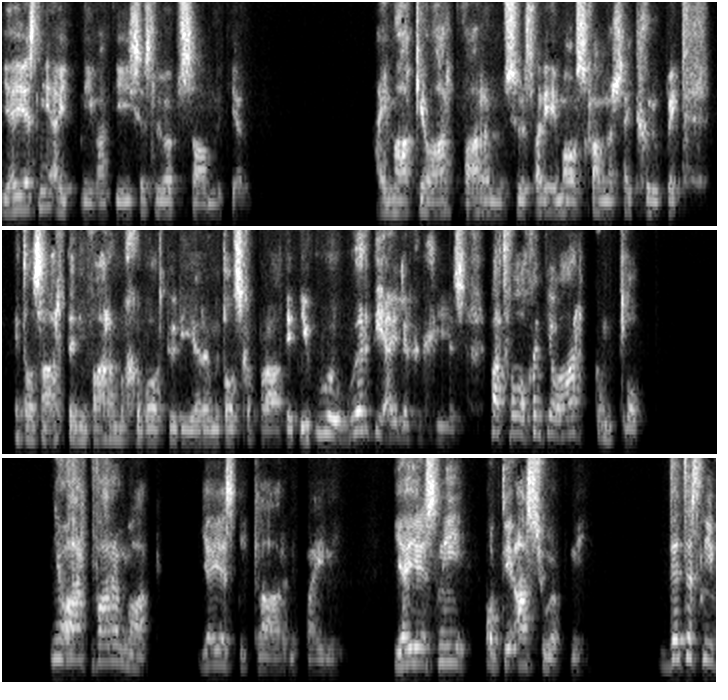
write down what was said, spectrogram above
Jy is nie uit nie want Jesus loop saam met jou. Hy maak jou hart warm soos wat die Emmausgangers uitgeroep het. Het ons harte nie warm geword toe die Here met ons gepraat het nie. O, hoor die Heilige Gees wat volgens jou hart kom klop in jou hart warm maak. Jy is nie klaar in pyn nie. Jy is nie op die ashoop nie. Dit is nie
